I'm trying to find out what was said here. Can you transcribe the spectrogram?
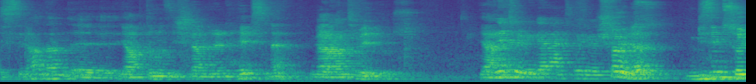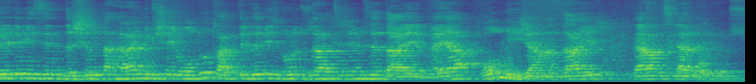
istinaden e, yaptığımız işlemlerin hepsine garanti veriyoruz. Yani ne tür bir garanti veriyorsunuz? şöyle, bizim söylediğimizin dışında herhangi bir şey olduğu takdirde biz bunu düzelteceğimize dair veya olmayacağına dair garantiler veriyoruz.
